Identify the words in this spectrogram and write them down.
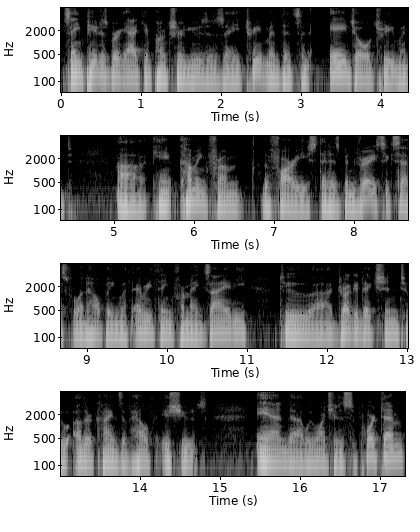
St. Petersburg Acupuncture uses a treatment that's an age old treatment uh, came, coming from the Far East that has been very successful in helping with everything from anxiety to uh, drug addiction to other kinds of health issues. And uh, we want you to support them.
